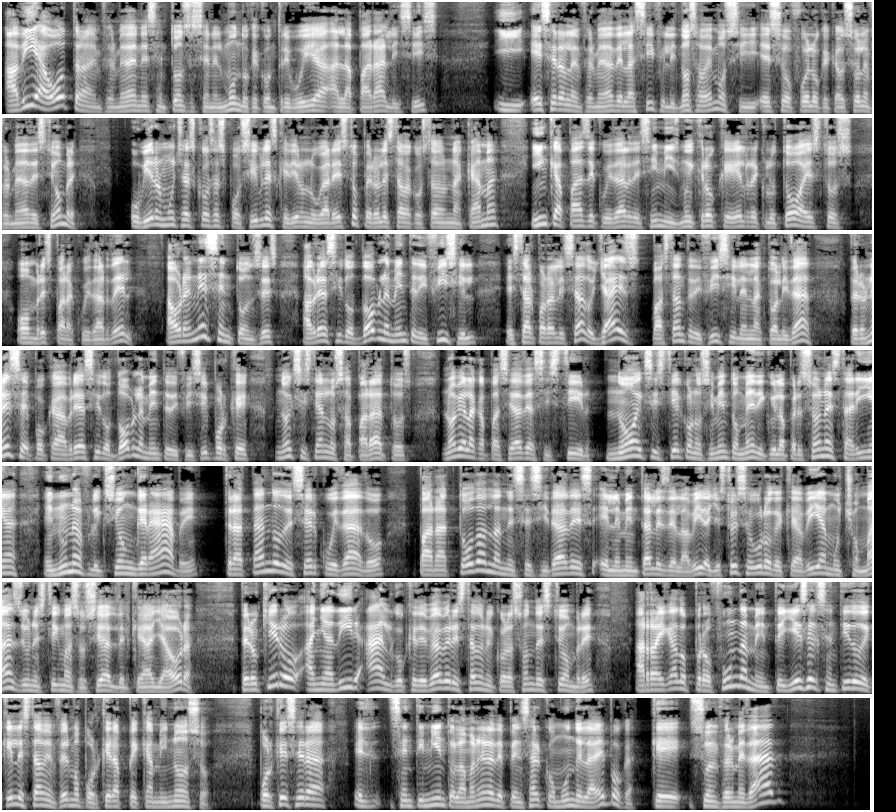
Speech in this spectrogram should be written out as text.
Había otra enfermedad en ese entonces en el mundo que contribuía a la parálisis, y esa era la enfermedad de la sífilis. No sabemos si eso fue lo que causó la enfermedad de este hombre. Hubieron muchas cosas posibles que dieron lugar a esto, pero él estaba acostado en una cama, incapaz de cuidar de sí mismo, y creo que él reclutó a estos hombres para cuidar de él. Ahora, en ese entonces habría sido doblemente difícil estar paralizado. Ya es bastante difícil en la actualidad, pero en esa época habría sido doblemente difícil porque no existían los aparatos, no había la capacidad de asistir, no existía el conocimiento médico y la persona estaría en una aflicción grave tratando de ser cuidado para todas las necesidades elementales de la vida. Y estoy seguro de que había mucho más de un estigma social del que hay ahora. Pero quiero añadir algo que debe haber estado en el corazón de este hombre, arraigado profundamente, y es el sentido de que él estaba enfermo porque era pecaminoso. Porque ese era el sentimiento, la manera de pensar común de la época, que su enfermedad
